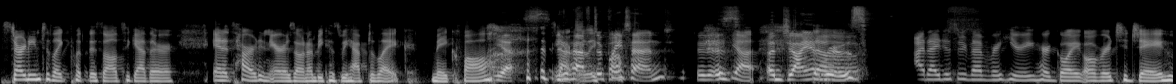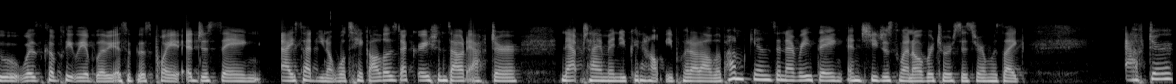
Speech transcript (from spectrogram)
starting to like put this all together. And it's hard in Arizona because we have to like make fall. yes you have really to fall. pretend it is Yeah. a giant So- ruse And I just remember hearing her going over to Jay, who was completely oblivious at this point, and just saying, I said, you know, we'll take all those decorations out after nap time and you can help me put out all the pumpkins and everything. And she just went over to her sister and was like, after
